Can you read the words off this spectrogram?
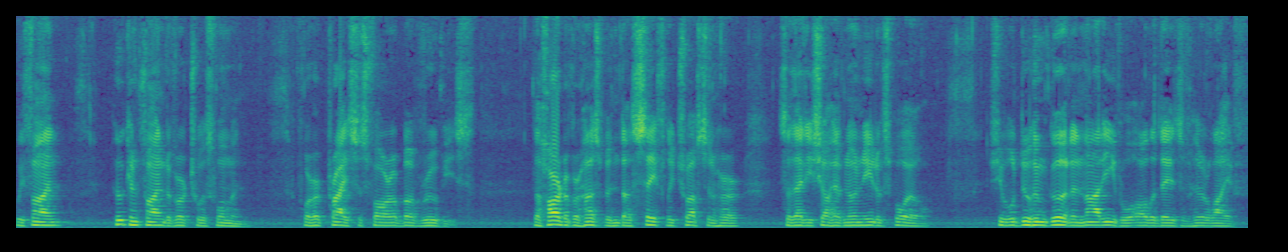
We find, Who can find a virtuous woman? For her price is far above rubies. The heart of her husband does safely trust in her, so that he shall have no need of spoil. She will do him good and not evil all the days of her life.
